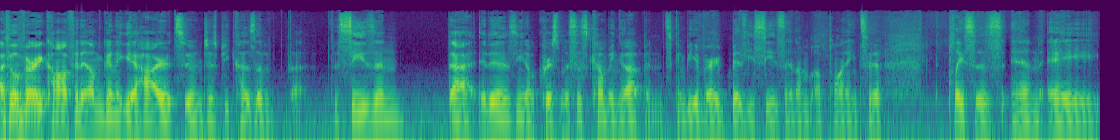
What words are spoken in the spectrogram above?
I feel very confident I'm going to get hired soon just because of uh, the season that it is. You know, Christmas is coming up and it's going to be a very busy season. I'm applying to places in a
